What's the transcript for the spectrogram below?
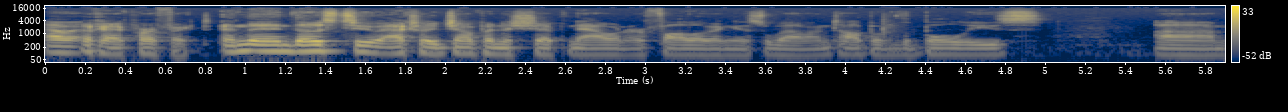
Oh, Okay, perfect. And then those two actually jump into ship now and are following as well on top of the bullies. Um,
